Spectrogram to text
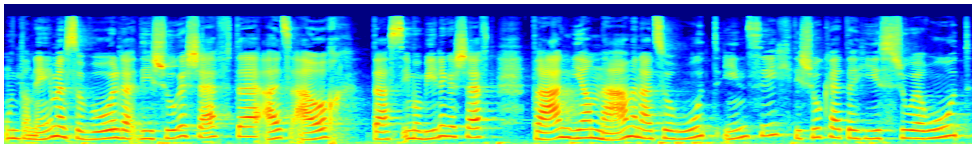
Unternehmen, sowohl die Schuhgeschäfte als auch das Immobiliengeschäft tragen ihren Namen, also Ruth, in sich. Die Schuhkette hieß Schuhe Ruth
